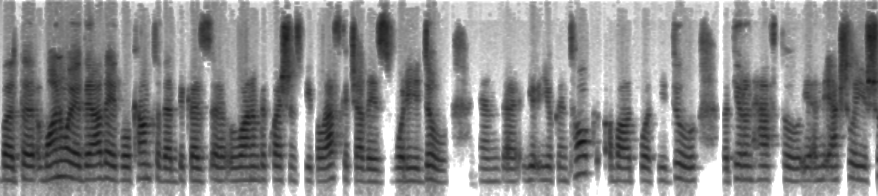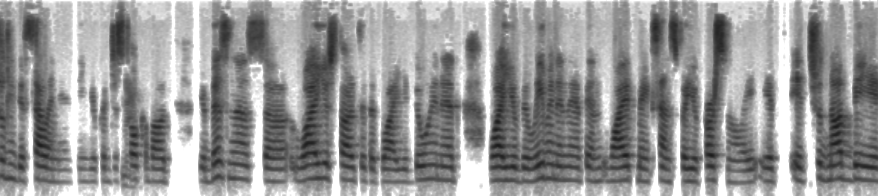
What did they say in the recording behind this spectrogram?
but uh, one way or the other, it will come to that because uh, one of the questions people ask each other is, what do you do? And uh, you, you can talk about what you do but you don't have to and actually you shouldn't be selling anything you can just right. talk about your business uh, why you started it why you're doing it why you're believing in it and why it makes sense for you personally it it should not be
